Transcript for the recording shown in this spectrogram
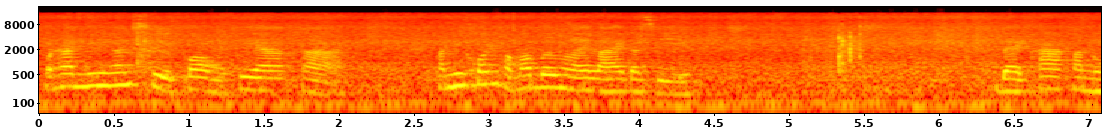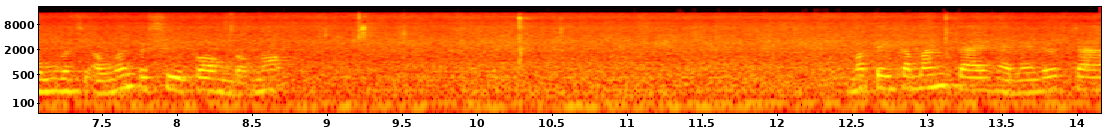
ว่าท่านมีเงินสื่อกล่องเทียค่ะมันมีคนเขามาเบิ้งลายๆกันสิได้ค่าขนมกันสิเอาเงินไปซื้อกล่องดอกเนาะ มาเป็นกำลังใจให้แนเด้อจ้า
